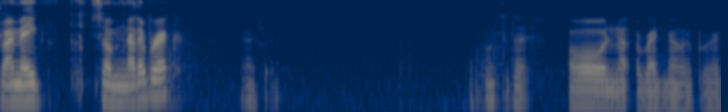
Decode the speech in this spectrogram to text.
Should I make some nether brick? What's this? Oh, not a red nether brick.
